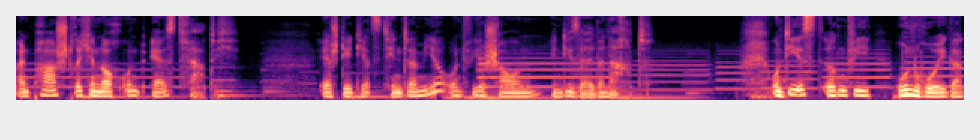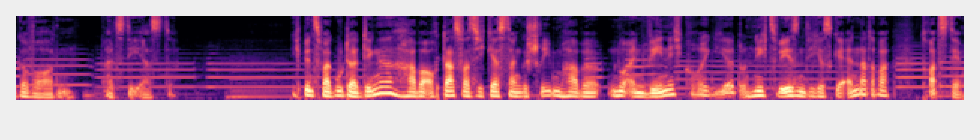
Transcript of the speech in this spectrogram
Ein paar Striche noch und er ist fertig. Er steht jetzt hinter mir und wir schauen in dieselbe Nacht. Und die ist irgendwie unruhiger geworden als die erste. Ich bin zwar guter Dinge, habe auch das, was ich gestern geschrieben habe, nur ein wenig korrigiert und nichts Wesentliches geändert, aber trotzdem,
